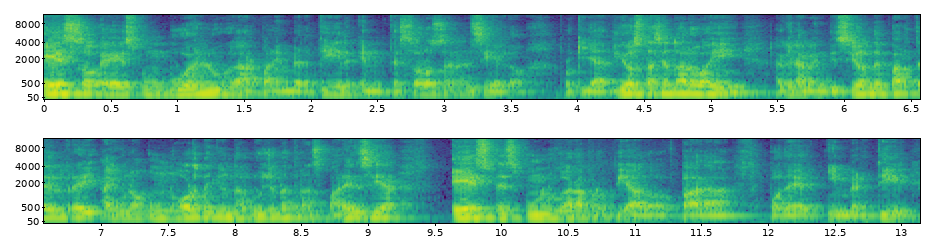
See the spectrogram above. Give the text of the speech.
Eso es un buen lugar para invertir en tesoros en el cielo, porque ya Dios está haciendo algo ahí, hay una bendición de parte del rey, hay un orden y una luz y una transparencia, es, es un lugar apropiado para poder invertir.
